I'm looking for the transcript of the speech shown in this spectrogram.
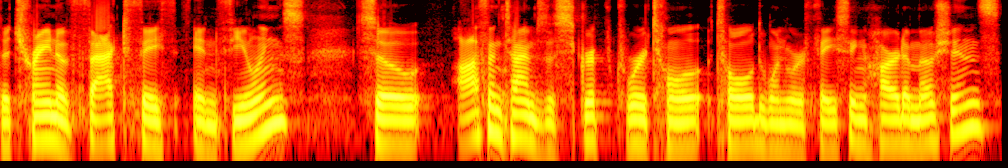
the train of fact, faith, and feelings. So oftentimes the script we're to- told when we're facing hard emotions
